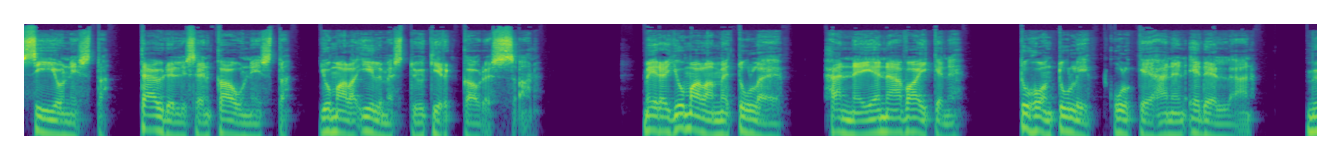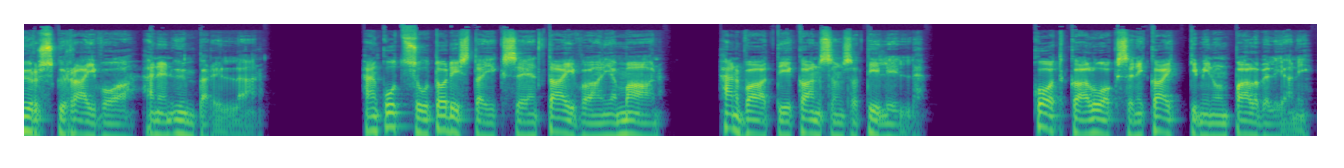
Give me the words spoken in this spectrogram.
Sionista, täydellisen kauniista, Jumala ilmestyy kirkkaudessaan. Meidän Jumalamme tulee, hän ei enää vaikene. Tuhon tuli kulkee hänen edellään. Myrsky raivoaa hänen ympärillään. Hän kutsuu todistajikseen taivaan ja maan. Hän vaatii kansansa tilille. Kootkaa luokseni kaikki minun palvelijani,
